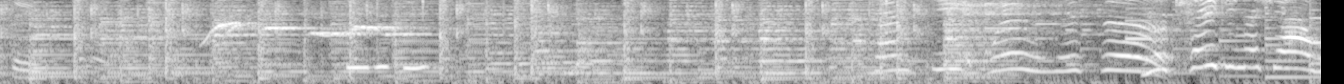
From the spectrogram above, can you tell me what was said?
soon. Can see where is the? You're taking a shower.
